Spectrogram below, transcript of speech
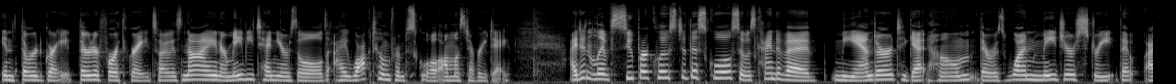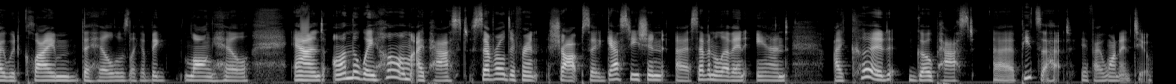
in third grade, third or fourth grade, so I was nine or maybe 10 years old, I walked home from school almost every day. I didn't live super close to the school, so it was kind of a meander to get home. There was one major street that I would climb the hill. It was like a big long hill. And on the way home, I passed several different shops, a gas station, a 7 Eleven, and I could go past a Pizza Hut if I wanted to.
